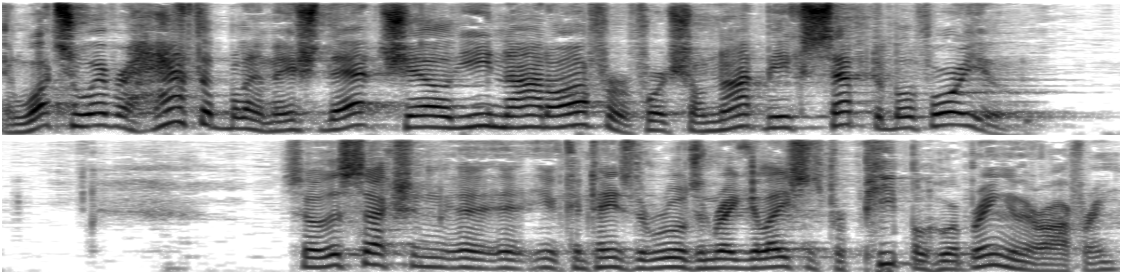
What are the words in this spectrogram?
And whatsoever hath a blemish, that shall ye not offer, for it shall not be acceptable for you. So this section uh, contains the rules and regulations for people who are bringing their offering,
